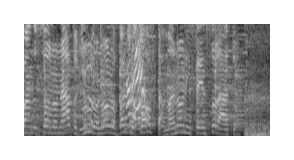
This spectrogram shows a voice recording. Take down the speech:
Quando sono nato, giuro non lo faccio apposta, ma non in senso lato.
